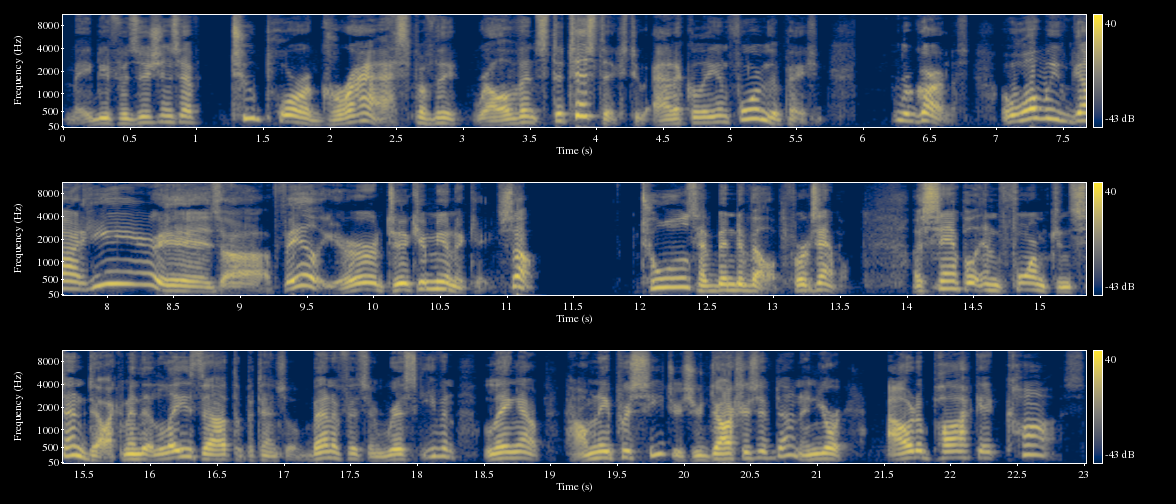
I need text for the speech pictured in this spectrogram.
maybe physicians have too poor a grasp of the relevant statistics to adequately inform the patient. Regardless, what we've got here is a failure to communicate. So, tools have been developed. For example, a sample informed consent document that lays out the potential benefits and risks, even laying out how many procedures your doctors have done and your out-of-pocket costs.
